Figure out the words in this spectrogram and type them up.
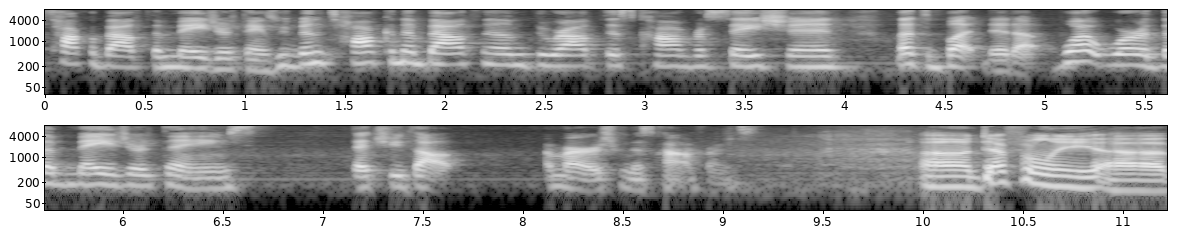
talk about the major things. We've been talking about them throughout this conversation. Let's button it up. What were the major themes that you thought emerged from this conference? Uh, definitely uh,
